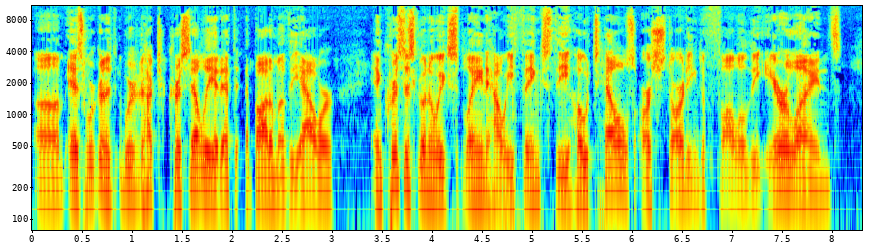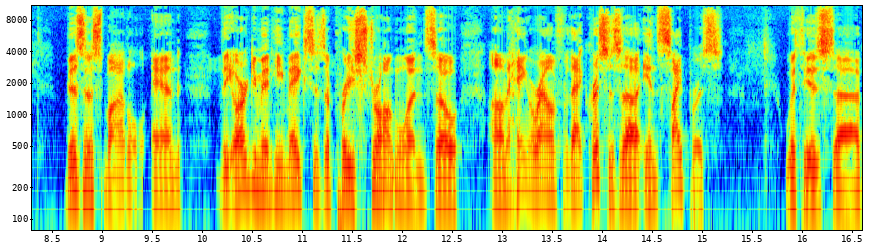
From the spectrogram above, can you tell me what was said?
Um, as we're going to we're going to talk to Chris Elliott at the bottom of the hour, and Chris is going to explain how he thinks the hotels are starting to follow the airlines business model. And the argument he makes is a pretty strong one. So um, hang around for that. Chris is uh, in Cyprus with his uh,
